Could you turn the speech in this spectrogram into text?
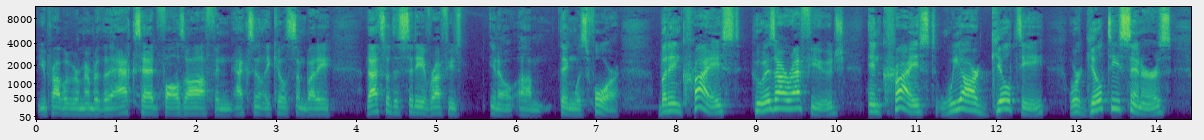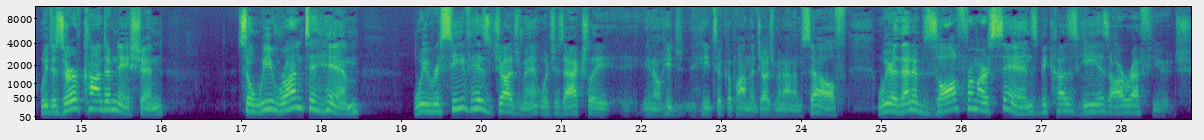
You probably remember the axe head falls off and accidentally kills somebody. That's what the city of refuge, you know, um, thing was for. But in Christ, who is our refuge, in Christ we are guilty. We're guilty sinners. We deserve condemnation. So we run to Him we receive his judgment, which is actually, you know, he, he took upon the judgment on himself. We are then absolved from our sins because he is our refuge.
